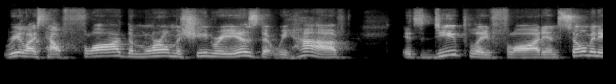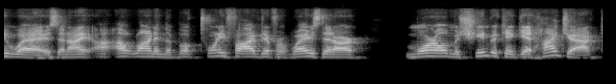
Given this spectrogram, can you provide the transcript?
realized how flawed the moral machinery is that we have it's deeply flawed in so many ways. And I outline in the book 25 different ways that our moral machinery can get hijacked.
